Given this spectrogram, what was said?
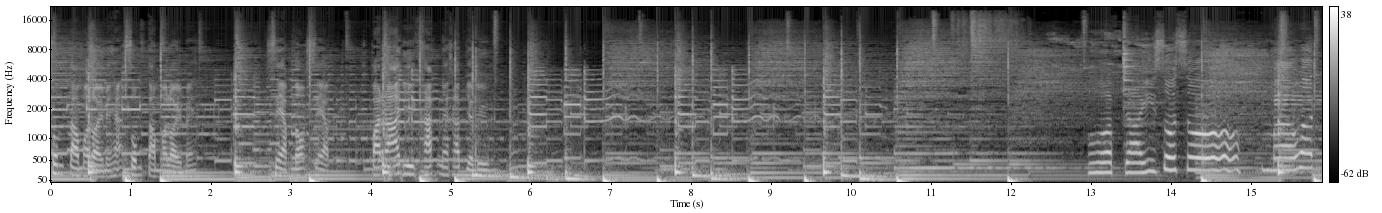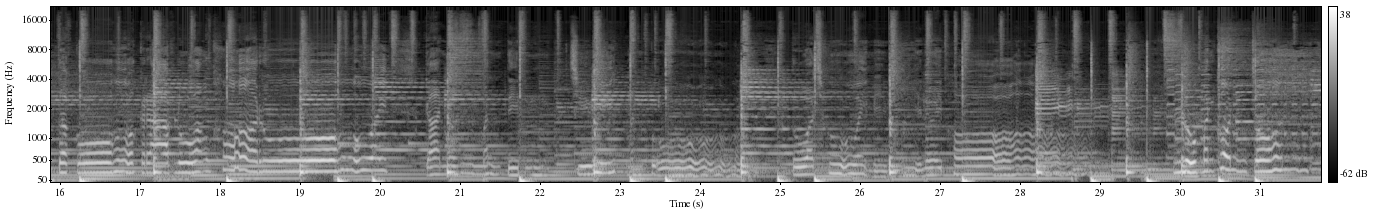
ส้มตำอร่อยไหมฮะ ส้มตำอร่อยไหมแสบเนาะแสบปลาร้าดีคักนะครับ อย่าลืมขอบใจโซโซ มาวัดตะโกกราบหลวงพ่อรวย การเงินมันติดชีวิตมัน คนจน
